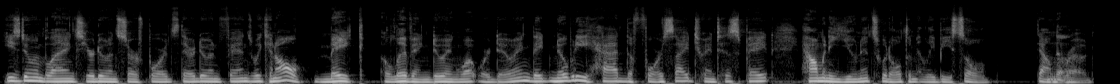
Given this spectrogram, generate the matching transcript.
he's doing blanks, you're doing surfboards, they're doing fins. We can all make a living doing what we're doing. They nobody had the foresight to anticipate how many units would ultimately be sold down the road.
